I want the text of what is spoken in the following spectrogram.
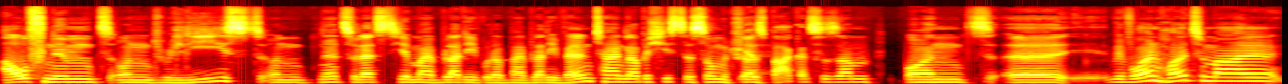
aufnimmt und released und ne, zuletzt hier My Bloody oder My Bloody Valentine, glaube ich, hieß der Song mit Travis ja. Barker zusammen. Und äh, wir wollen heute mal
